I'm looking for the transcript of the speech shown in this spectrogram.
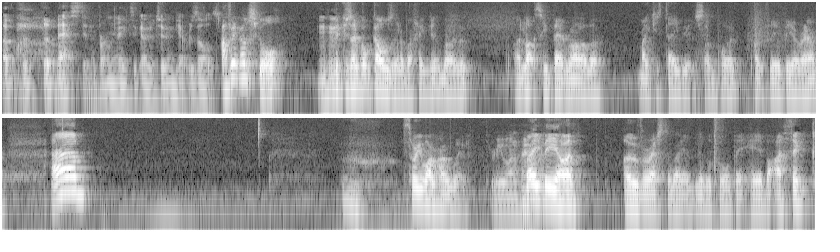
of the, the best in the Premier League to go to and get results. I think they'll score Mm-hmm. because they've got goals in them, I think, at the moment. I'd like to see Benrahma make his debut at some point. Hopefully, he'll be around. Um, 3 1 home win. Three one. Maybe I've overestimated Liverpool a bit here, but I think.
